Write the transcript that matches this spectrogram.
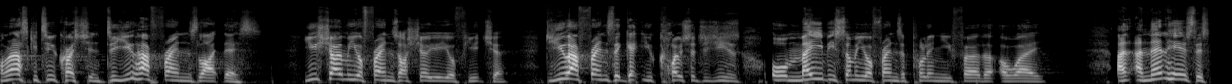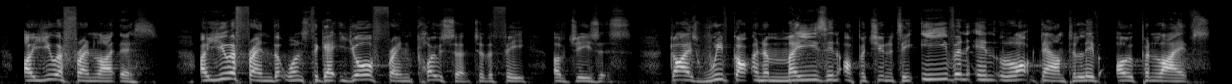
I want to ask you two questions. Do you have friends like this? You show me your friends, I'll show you your future. Do you have friends that get you closer to Jesus? Or maybe some of your friends are pulling you further away. And, and then here's this Are you a friend like this? Are you a friend that wants to get your friend closer to the feet of Jesus? Guys, we've got an amazing opportunity, even in lockdown, to live open lives.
